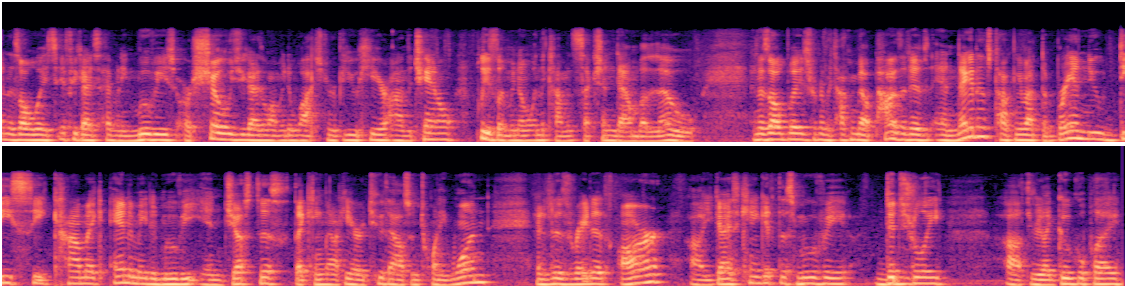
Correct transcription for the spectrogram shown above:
And as always, if you guys have any movies or shows you guys want me to watch and review here on the channel, please let me know in the comments section down below. And as always, we're going to be talking about positives and negatives, talking about the brand new DC comic animated movie Injustice that came out here in 2021. And it is rated R. Uh, you guys can get this movie digitally uh, through like Google Play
